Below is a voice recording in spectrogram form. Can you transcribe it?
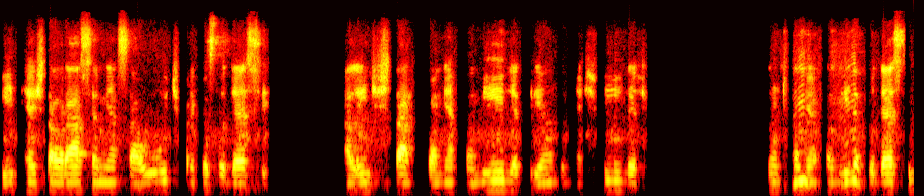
que restaurasse a minha saúde para que eu pudesse, além de estar com a minha família, criando minhas filhas, junto com a minha família, pudesse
